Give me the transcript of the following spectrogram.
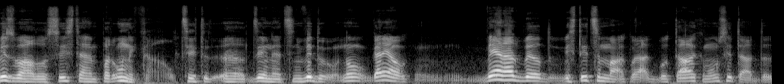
vizuālo sistēmu par unikālu citu uh, dzīvnieciņu vidū? Nu, gan jau viena atbilde visticamāk varētu būt tā, ka mums ir tāda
